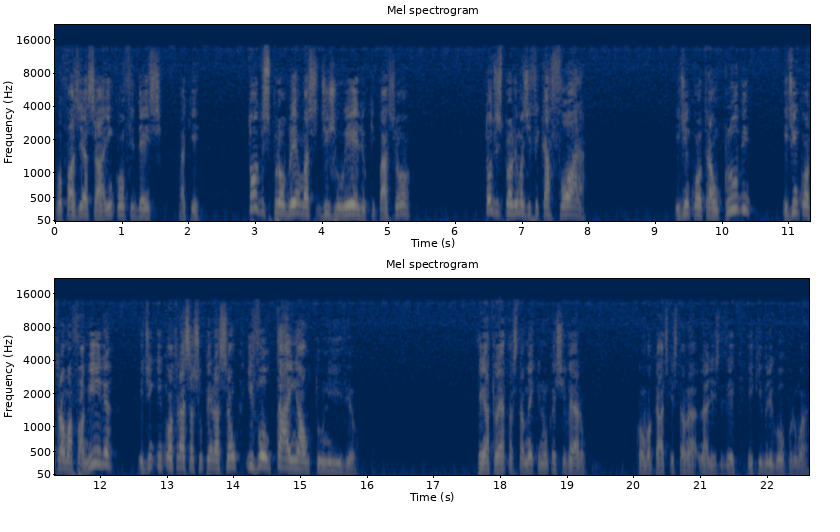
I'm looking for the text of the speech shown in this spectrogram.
vou fazer essa inconfidência aqui, todos os problemas de joelho que passou, todos os problemas de ficar fora, e de encontrar um clube, e de encontrar uma família, e de encontrar essa superação e voltar em alto nível. Tem atletas também que nunca estiveram convocados que estão na, na lista de, e que brigou por uma,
